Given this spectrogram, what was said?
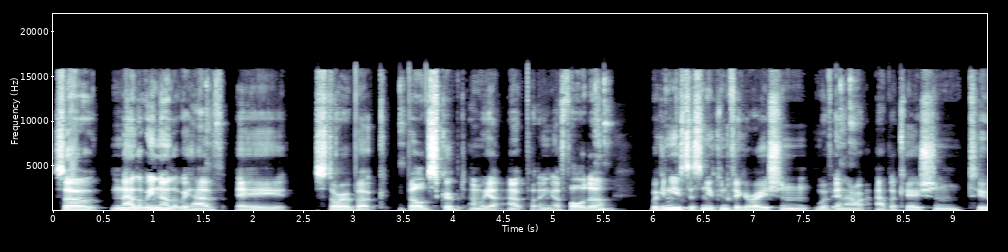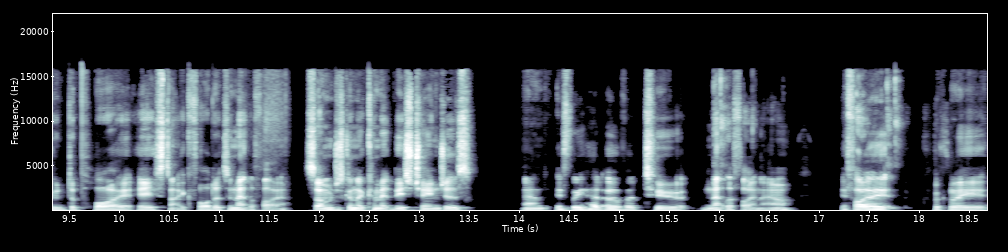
So now that we know that we have a storybook build script and we are outputting a folder, we can use this new configuration within our application to deploy a static folder to Netlify. So I'm just going to commit these changes. And if we head over to Netlify now, if I quickly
